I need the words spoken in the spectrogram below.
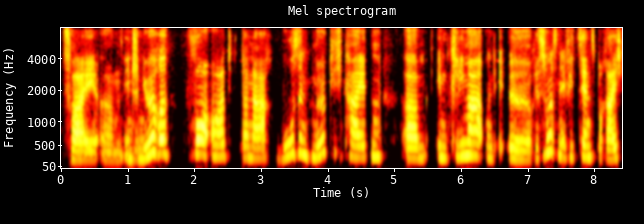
zwei ähm, Ingenieure vor Ort danach, wo sind Möglichkeiten, ähm, im Klima- und äh, Ressourceneffizienzbereich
